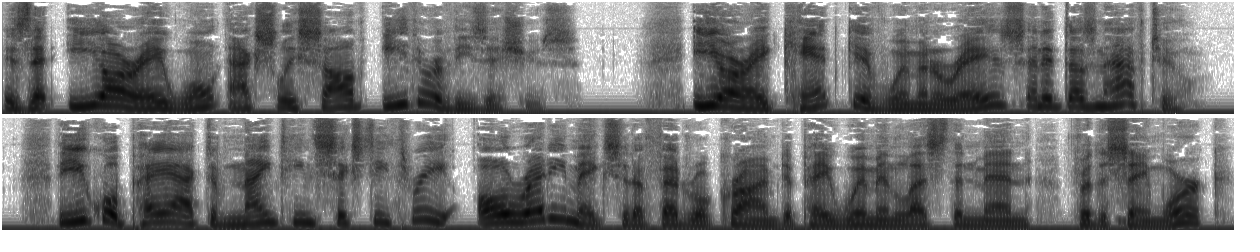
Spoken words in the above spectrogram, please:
is that ERA won't actually solve either of these issues. ERA can't give women a raise, and it doesn't have to. The Equal Pay Act of 1963 already makes it a federal crime to pay women less than men for the same work.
